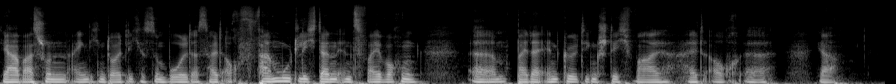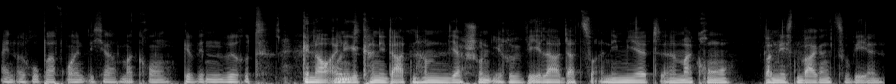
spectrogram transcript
ja, war es schon eigentlich ein deutliches Symbol, dass halt auch vermutlich dann in zwei Wochen ähm, bei der endgültigen Stichwahl halt auch äh, ja, ein europafreundlicher Macron gewinnen wird. Genau, einige Und- Kandidaten haben ja schon ihre Wähler dazu animiert, äh, Macron beim nächsten Wahlgang zu wählen.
